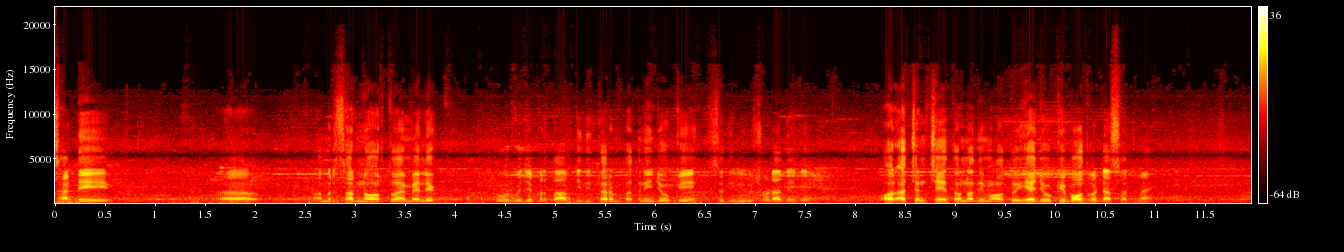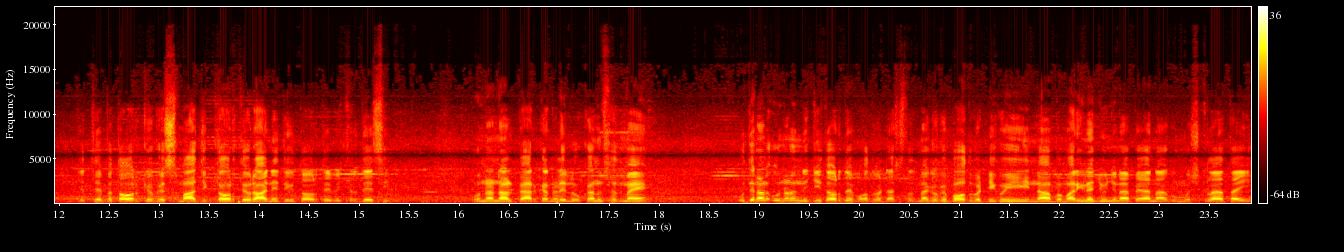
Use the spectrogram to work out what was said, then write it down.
ਸਾਡੇ ਅੰਮ੍ਰਿਤਸਰ ਨੌਰ ਤੋਂ ਐਮਐਲਏ ਕੂਰ ਵਿਜੇ ਪ੍ਰਤਾਪ ਜੀ ਦੀ ਧਰਮ ਪਤਨੀ ਜੋ ਕਿ ਸਦੀਵੀ ਵਿਛੋੜਾ ਦੇ ਗਏ ਔਰ ਅਚਨਚੇਤ ਉਹਨਾਂ ਦੀ ਮੌਤ ਹੋਈ ਹੈ, ਜੋ ਕਿ ਬਹੁਤ ਵੱਡਾ ਸਦਮਾ ਹੈ, ਜਿੱਥੇ ਬਤੌਰ ਕਿਉਂਕਿ ਸਮਾਜਿਕ ਤੌਰ ਤੇ ਉਹ ਰਾਜਨੀਤਿਕ ਤੌਰ ਤੇ ਵਿਚਰਦੇ ਸੀ, ਉਹਨਾਂ ਨਾਲ ਪਿਆਰ ਕਰਨ ਵਾਲੇ ਲੋਕਾਂ ਨੂੰ ਸਦਮਾ ਹੈ। ਉਹਦੇ ਨਾਲ ਉਹਨਾਂ ਨੂੰ ਨਿੱਜੀ ਤੌਰ ਤੇ ਬਹੁਤ ਵੱਡਾ ਸਦਮਾ ਕਿਉਂਕਿ ਬਹੁਤ ਵੱਡੀ ਕੋਈ ਨਾ ਬਿਮਾਰੀ ਨਾਲ ਜੂਝਣਾ ਪਿਆ, ਨਾ ਕੋਈ ਮੁਸ਼ਕਲਾਤ ਆਈ,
